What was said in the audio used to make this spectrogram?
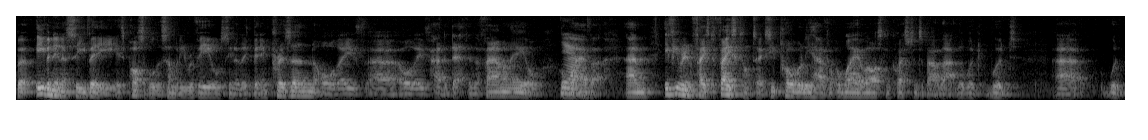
But even in a CV, it's possible that somebody reveals, you know, they've been in prison or they've uh, or they've had a death in the family or, or Yeah. whatever. Um, if you were in a face-to-face context, you'd probably have a way of asking questions about that that would would uh, would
